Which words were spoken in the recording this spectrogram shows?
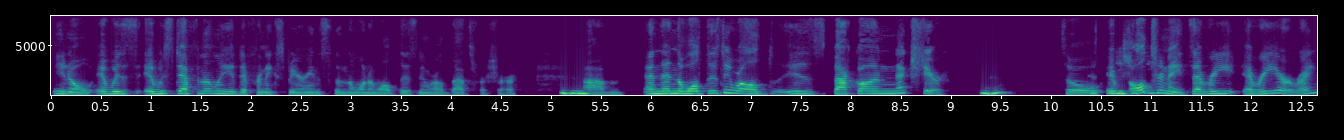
you know, it was it was definitely a different experience than the one in Walt Disney World, that's for sure. Mhm. Um, and then the Walt Disney World is back on next year. Mhm. So it alternates every every year, right?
